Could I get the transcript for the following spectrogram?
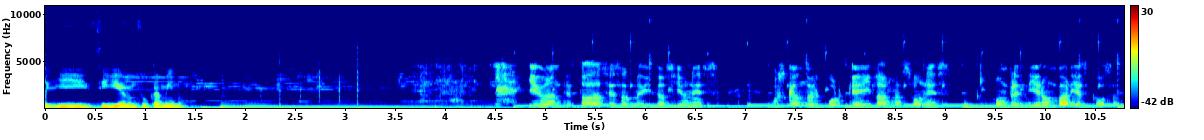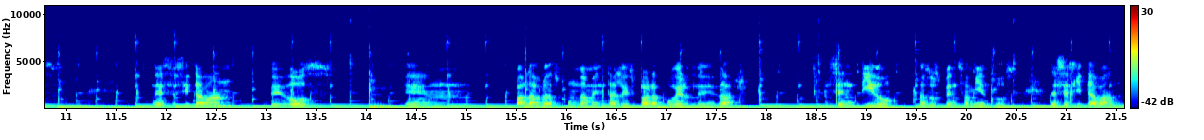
y siguieron su camino. Y durante todas esas meditaciones, buscando el porqué y las razones, comprendieron varias cosas. Necesitaban de dos em, palabras fundamentales para poderle dar sentido a sus pensamientos. Necesitaban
